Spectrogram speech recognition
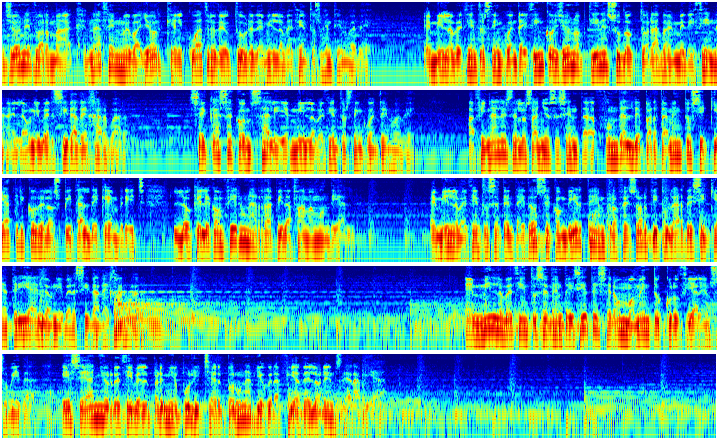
John Edward Mack nace en Nueva York el 4 de octubre de 1929. En 1955 John obtiene su doctorado en medicina en la Universidad de Harvard. Se casa con Sally en 1959. A finales de los años 60 funda el Departamento Psiquiátrico del Hospital de Cambridge, lo que le confiere una rápida fama mundial. En 1972 se convierte en profesor titular de psiquiatría en la Universidad de Harvard. En 1977 será un momento crucial en su vida. Ese año recibe el premio Pulitzer por una biografía de Lawrence de Arabia.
